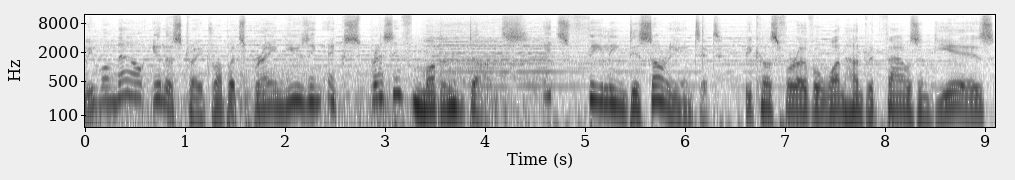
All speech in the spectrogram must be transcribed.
We will now illustrate Robert's brain using expressive modern dance. It's feeling disoriented because for over 100,000 years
